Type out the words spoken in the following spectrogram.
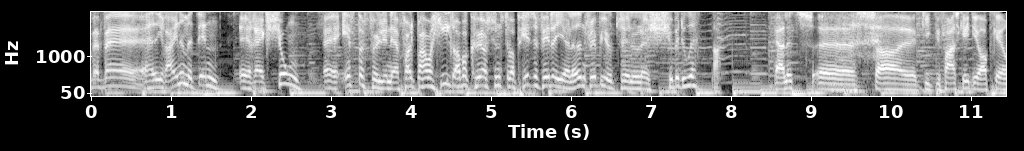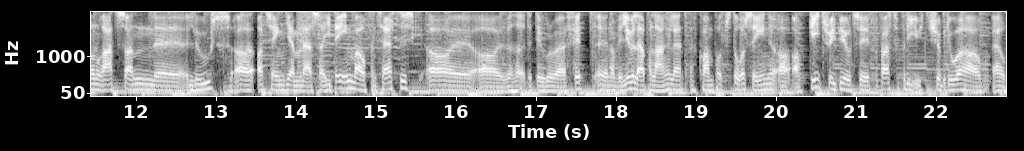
hvad, hvad havde I regnet med den øh, reaktion øh, efterfølgende? At folk bare var helt op at køre og synes det var pisse fedt, at I havde lavet en tribute til øh, Shubidua? Nej. Ærligt, øh, så øh, gik vi faktisk ind i opgaven ret sådan øh, loose og, og tænkte, jamen altså, ideen var jo fantastisk, og, øh, og hvad hedder det, det kunne være fedt, øh, når vi alligevel er på Langeland, at komme på en stor scene og, og give tribute til, for første fordi Shubidua har, er jo,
